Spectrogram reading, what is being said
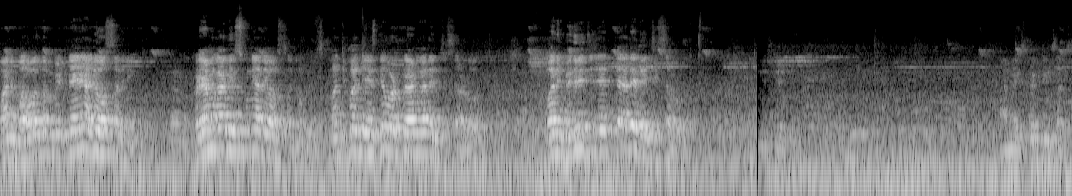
వాడిని బలవంతం పెట్టే అదే వస్తుంది నీకు. ప్రేమగా తీసుకుని అదే వస్తుంది. మంచి పని చేస్తే వాడు ప్రేమగా తెచ్చిస్తాడు. వాడిని బెదిరించి చేస్తే అదే తెచ్చిస్తాడు. ఐఎమ్ ఎక్స్పెక్టింగ్ సచ్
